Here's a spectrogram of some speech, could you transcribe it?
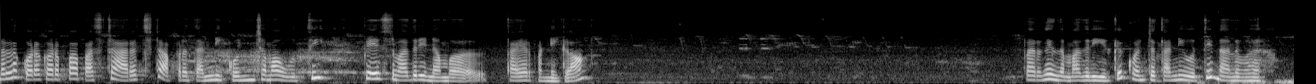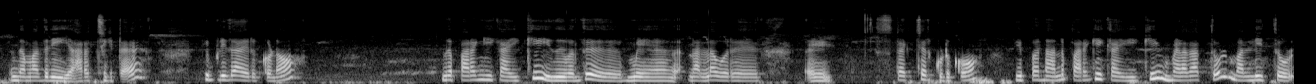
நல்லா குறை குறைப்பாக ஃபஸ்ட்டு அரைச்சிட்டு அப்புறம் தண்ணி கொஞ்சமாக ஊற்றி பேஸ்ட் மாதிரி நம்ம தயார் பண்ணிக்கலாம். பாருங்கள் இந்த மாதிரி இருக்குது கொஞ்சம் தண்ணி ஊற்றி நான் இந்த மாதிரி அரைச்சிக்கிட்டேன். இப்படி தான் இருக்கணும். இந்த பரங்கிக்காய்க்கு இது வந்து மே நல்ல ஒரு ஸ்ட்ரக்சர் கொடுக்கும். இப்போ நான் பரங்கிக்காய்க்கு மிளகாத்தூள் மல்லித்தூள்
